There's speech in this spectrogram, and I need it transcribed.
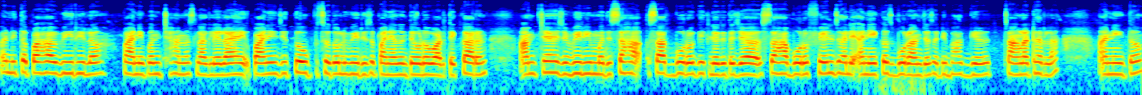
आणि तर पहा विहिरीला पाणी पण छानच लागलेलं आहे. पाणी जितकं उपसतं विहिरीचं पाणी अजून तेवढं वाढते. कारण आमच्या ह्याच्या विहिरीमध्ये सहा सात बोरं घेतले होते. त्याच्या सहा बोरं फेल झाले आणि एकच बोरं आमच्यासाठी भाग्य चांगला ठरला. आणि इथं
